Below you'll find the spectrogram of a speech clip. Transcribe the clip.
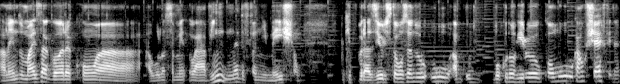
Além do mais, agora com a, a- o lançamento, a vinda né, da Funimation aqui pro Brasil, eles estão usando o, a- o Boku no Hero como o carro-chefe, né?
